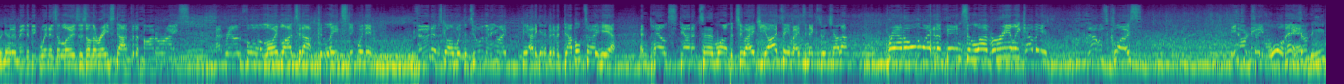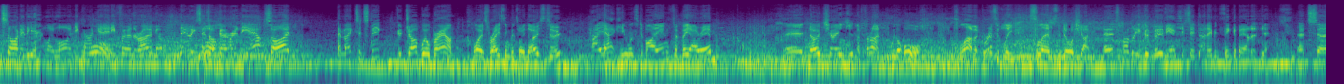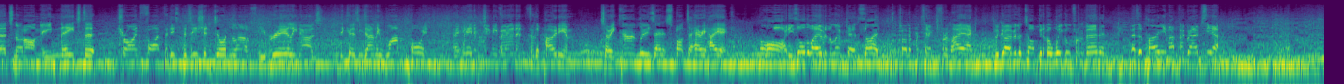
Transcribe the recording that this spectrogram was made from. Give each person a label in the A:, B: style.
A: we're going to be the big winners and losers on the restart for the final race. At round four, Lloyd lights it up. Can lead stick with him? Vernon's gone with the two of them. He might be able to get a bit of a double toe here and pounce down at turn one. The two AGI teammates are next to each other. Brown all the way to the fence and Love really covered him. That was close. Intra-team war there.
B: He's on the inside of the yellow line. You can't get any further over. Now he says, I'll go around the outside and makes it stick. Good job, Will Brown.
A: Close racing between those two. Hayek, he wants to buy in for BRM. And no change at the front with a, oh, Love aggressively slams the door shut.
B: And it's probably a good move. He actually said, don't even think about it. it's, uh, it's not on. He needs to try and fight for this position, Jordan Love. He really does, because he's only one point ahead of Jimmy Vernon for the podium. So he can't lose that spot to Harry Hayek.
A: Oh, and he's all the way over to the left-hand side, trying to protect from Hayek. So we go over the top, bit of a wiggle from Vernon. There's a podium up for grabs here.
